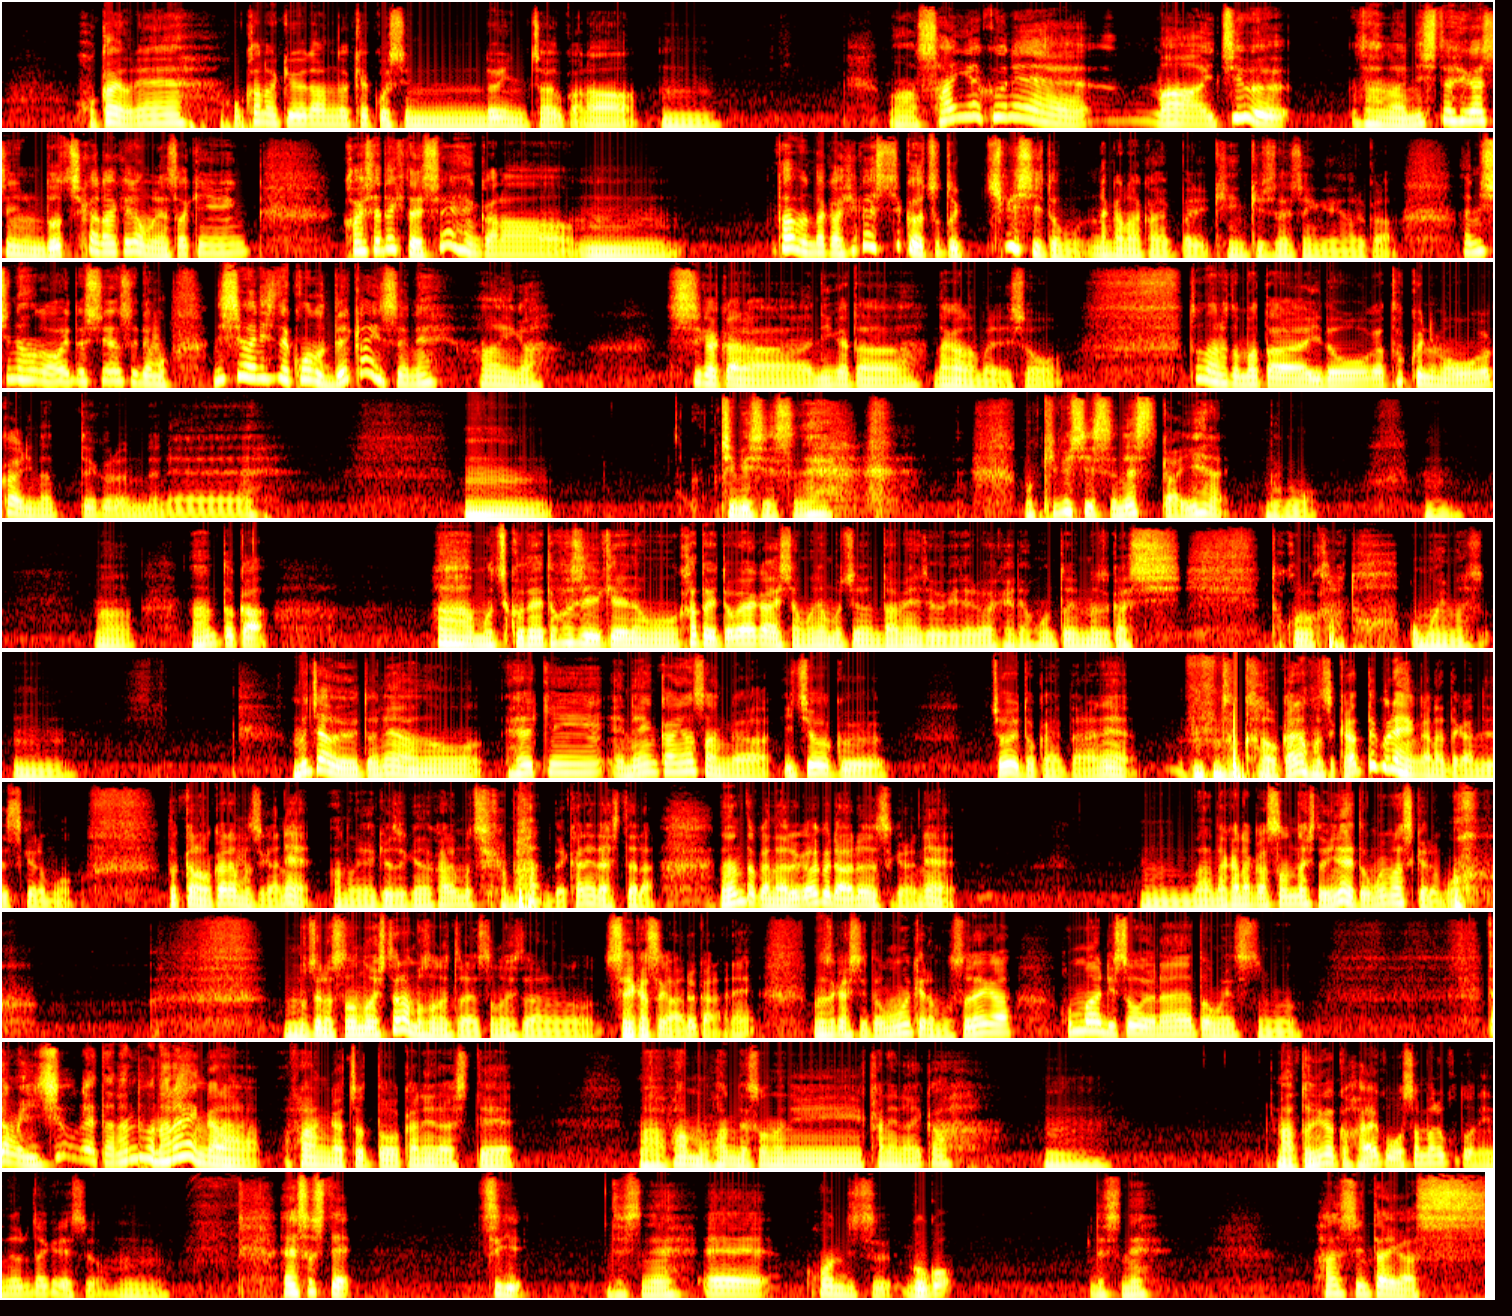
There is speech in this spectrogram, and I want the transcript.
他よね。他の球団が結構しんどいんちゃうかな。うん。まあ最悪ねまあ一部西と東にどっちかだけでもね先に会社できたりせえへんかな。うん。多分だから東地区はちょっと厳しいと思う。なかなかやっぱり緊急事態宣言あるから。西の方が割としやすい。でも西は西で今度でかいんですよね。範囲が。滋賀から新潟長野まででしょ。となるとまた移動が特にも大掛かりになってくるんでね。うん。厳しいですね。もう厳しいっすねしか言えない。僕も。うん。まあなんとかああ持ちこたえてほしいけれどもかといって親会社もねもちろんダメージを受けてるわけで本当に難しいところかなと思います。うん。無茶を言うとねあの平均年間予算が1億ちょいとかやったらね どっかのお金持ち買ってくれへんかなって感じですけども。どっかのお金持ちがねあの野球好きの金持ちがバンって金出したらなんとかなる額であるんですけどね。うんまあなかなかそんな人いないと思いますけども。もちろんその人らもその人らその人らの生活があるからね。難しいと思うけどもそれがほんま理想よなと思いつつも。でも1億やったら何でもならへんかなファンがちょっとお金出して。まあファンもファンでそんなに金ないか。うん。まあとにかく早く収まることを祈るだけですよ。うん。え、そして次ですね。えー、本日午後ですね。阪神タイガース。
